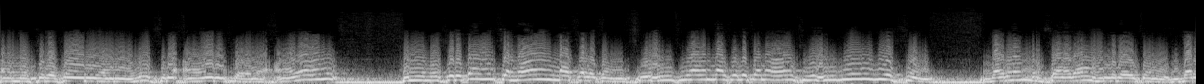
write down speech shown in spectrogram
اور مشرکان یعنی مصر آئین کہلا آیان. ہمیں مشرکان تمام نقل کریں یہودیان نقل کریں آیان یہودیان بیسن برن مسارا حملے کریں بر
